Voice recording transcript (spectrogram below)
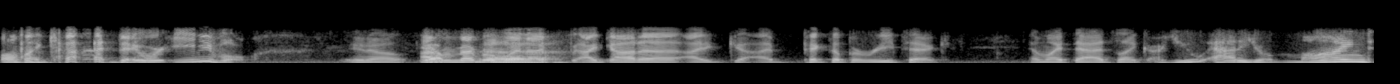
oh my god, they were evil. You know, I Yep. remember when Uh. I I got a I I picked up a retic, and my dad's like, "Are you out of your mind?"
